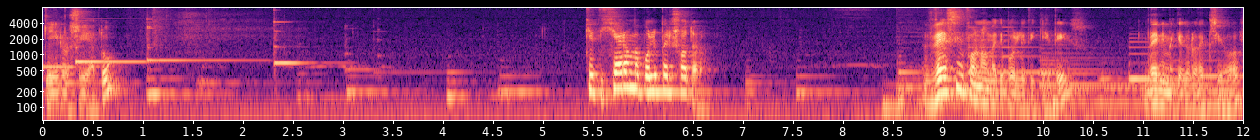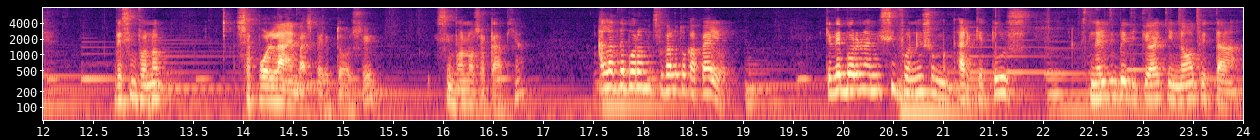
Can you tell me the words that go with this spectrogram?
και η Ρωσία του. Και τη χαίρομαι πολύ περισσότερο. Δεν συμφωνώ με την πολιτική της, δεν είμαι κεντροδεξιός, δεν συμφωνώ σε πολλά, εν πάση περιπτώσει, συμφωνώ σε κάποια, αλλά δεν μπορώ να τους βγάλω το καπέλο. Και δεν μπορώ να μην συμφωνήσω με αρκετούς στην LGBTQI κοινότητα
